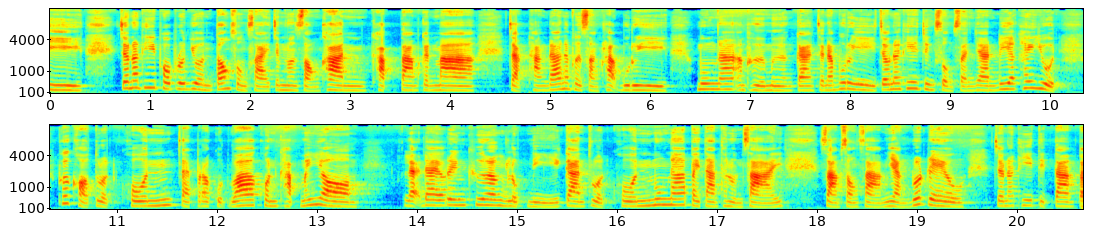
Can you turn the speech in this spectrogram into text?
ที เจ้าหน้าที่พบรถยนต์ต้องสงสัยจำนวน 2 คัน ขับตามกันมา จากทางด้านอำเภอสังขละบุรี มุ่งหน้าอำเภอเมืองกาญจนบุรี เจ้าหน้าที่จึงส่งสัญญาณเรียกให้หยุดเพื่อขอตรวจค้น แต่ปรากฏว่าคนขับไม่ยอม และได้เร่งเครื่องหลบหนีการตรวจค้นมุ่งหน้าไปตามถนนสาย 323 อย่างรวดเร็ว เจ้าหน้าที่ติดตามไป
